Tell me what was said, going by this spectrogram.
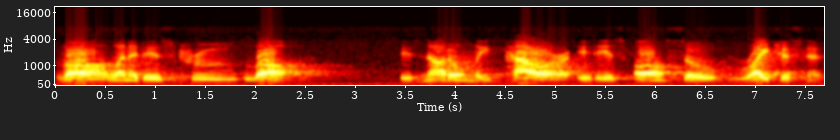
Law, when it is true law, is not only power, it is also righteousness.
